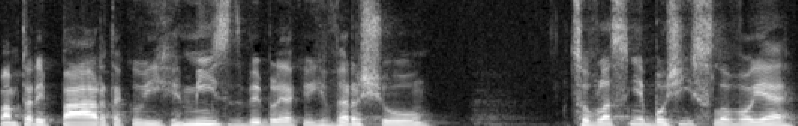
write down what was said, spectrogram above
Mám tady pár takových míst v Bibli, takových veršů, co vlastně Boží slovo je.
